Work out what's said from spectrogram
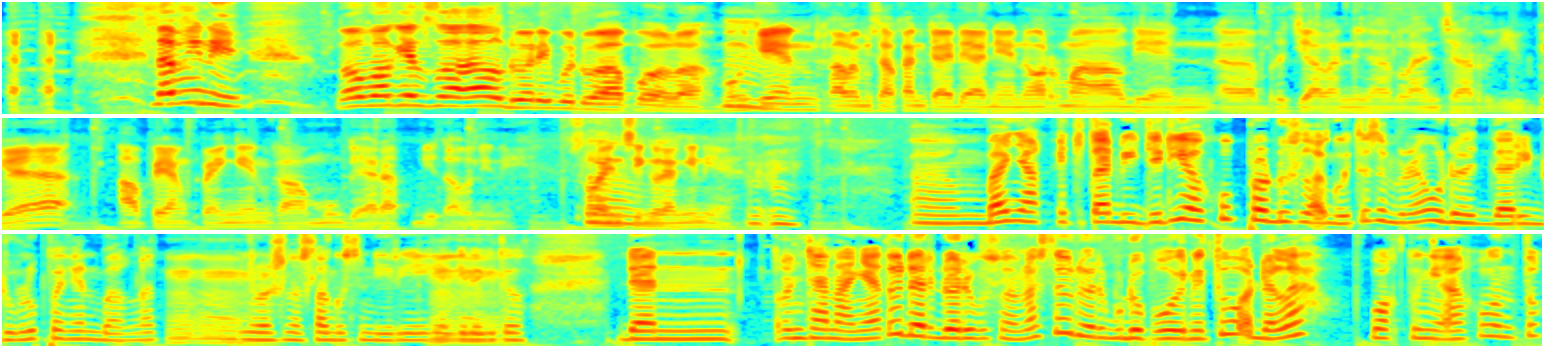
Tapi nih, ngomongin soal 2020 Mungkin kalau misalkan keadaannya normal dan eh, berjalan dengan lancar juga, apa yang pengen kamu garap di tahun ini? Selain single yang ini ya. Mm-mm. Em, banyak itu tadi. Jadi aku produce lagu itu sebenarnya udah dari dulu pengen banget Mm-mm. nulis-nulis lagu sendiri kayak gitu-gitu. Dan rencananya tuh dari 2019 tuh 2020 ini tuh adalah waktunya aku untuk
